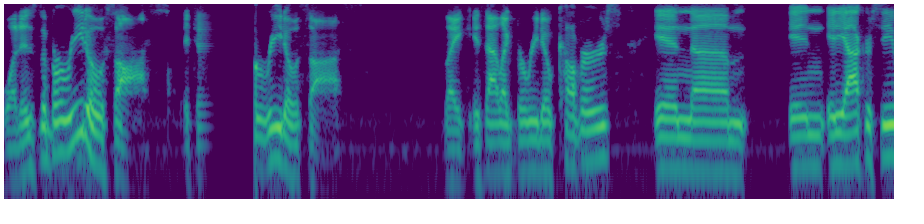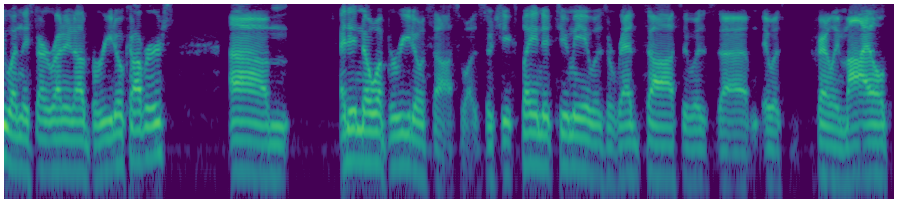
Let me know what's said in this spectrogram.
what is the burrito sauce? It's a burrito sauce. Like, is that like burrito covers in um in idiocracy when they start running out burrito covers? Um, I didn't know what burrito sauce was. So she explained it to me. It was a red sauce. It was uh, it was fairly mild.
